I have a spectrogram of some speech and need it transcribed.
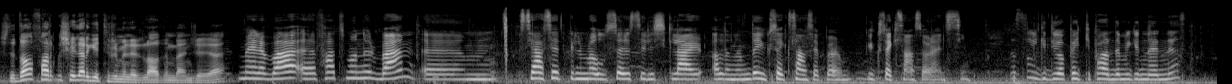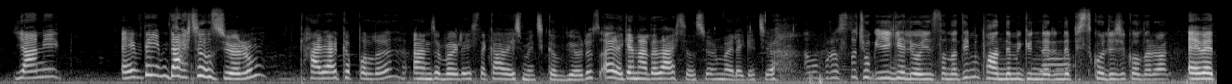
İşte daha farklı şeyler getirmeleri lazım bence ya. Merhaba, e, Fatma Nur ben. E, Siyaset bilimi ve uluslararası ilişkiler alanında yüksek lisans yapıyorum. Yüksek lisans öğrencisiyim. Nasıl gidiyor peki pandemi günleriniz? Yani evdeyim, ders çalışıyorum. Her yer kapalı. Anca böyle işte kahve içmeye çıkabiliyoruz. Öyle genelde ders çalışıyorum, öyle geçiyor. Ama burası da çok iyi geliyor insana değil mi pandemi günlerinde psikolojik olarak? Evet,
